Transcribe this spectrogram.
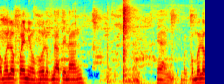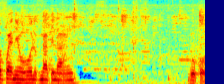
Kumulo po yan, hulog natin ng yan, magkumulo po yan, hulog natin ng buko.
